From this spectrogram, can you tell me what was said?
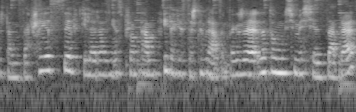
że tam zawsze jest syf, ile razy nie sprzątam i tak jest też tym razem, także za to musimy się zabrać.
